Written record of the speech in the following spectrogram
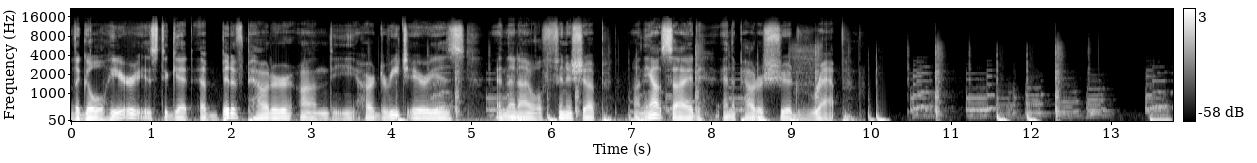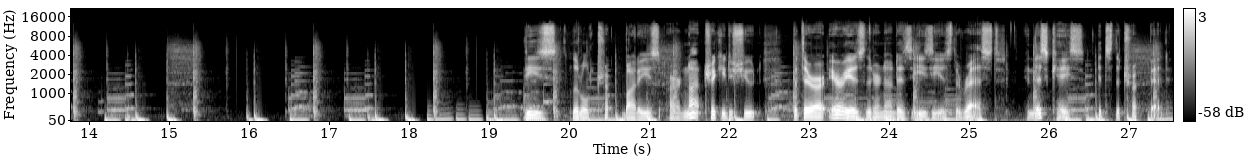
The goal here is to get a bit of powder on the hard to reach areas, and then I will finish up on the outside, and the powder should wrap. These little truck bodies are not tricky to shoot, but there are areas that are not as easy as the rest. In this case, it's the truck bed.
